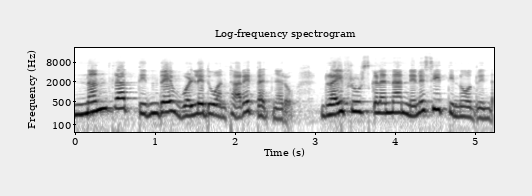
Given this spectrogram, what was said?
ನಂತರ ತಿಂದ್ರೆ ಒಳ್ಳೆಯದು ಅಂತಾರೆ ತಜ್ಞರು. ಡ್ರೈ ಫ್ರೂಟ್ಸ್ಗಳನ್ನ ನೆನೆಸಿ ತಿನ್ನೋದ್ರಿಂದ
